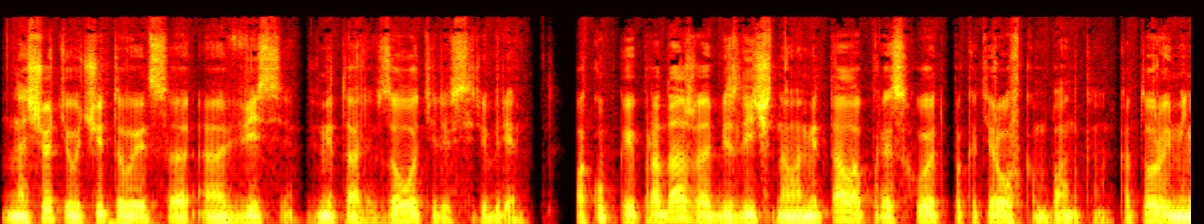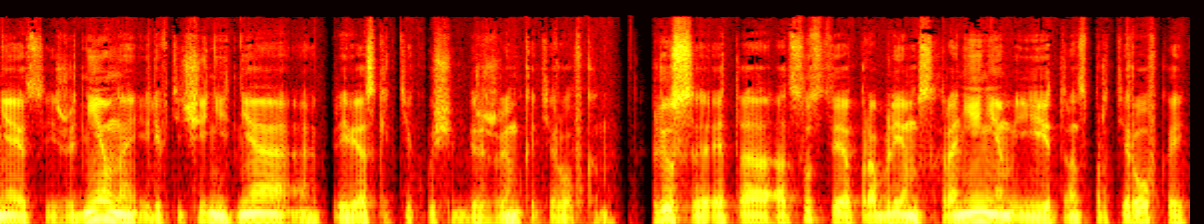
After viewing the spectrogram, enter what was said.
на счете учитывается э, в весе, в металле, в золоте или в серебре. Покупка и продажа обезличенного металла происходит по котировкам банка, которые меняются ежедневно или в течение дня э, к привязке к текущим биржевым котировкам. Плюсы – это отсутствие проблем с хранением и транспортировкой,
